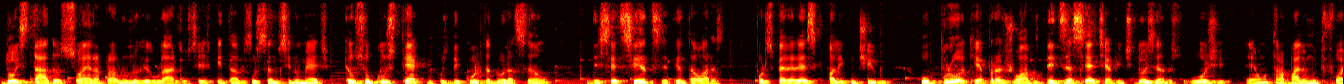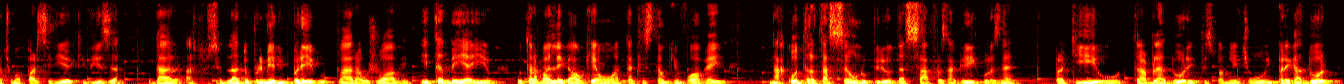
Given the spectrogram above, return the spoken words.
do estado só eram para alunos regulares, ou seja, quem estava cursando ensino médio. Então são cursos técnicos de curta duração, de 60, 70 horas, por RS que falei contigo. O PROA, que é para jovens de 17 a 22 anos, hoje é um trabalho muito forte, uma parceria que visa dar a possibilidade do primeiro emprego para o jovem. E também aí o trabalho legal, que é uma questão que envolve aí na contratação no período das safras agrícolas, né? Para que o trabalhador e principalmente o empregador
